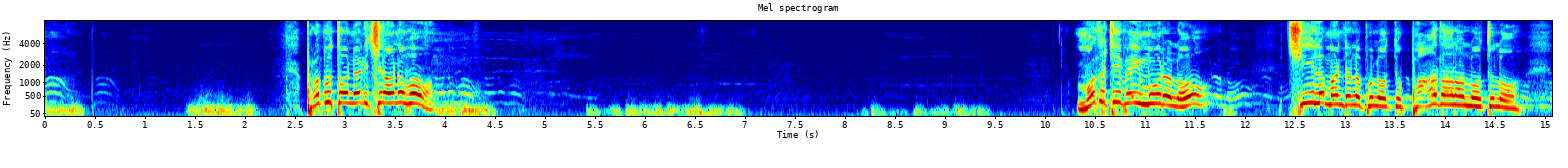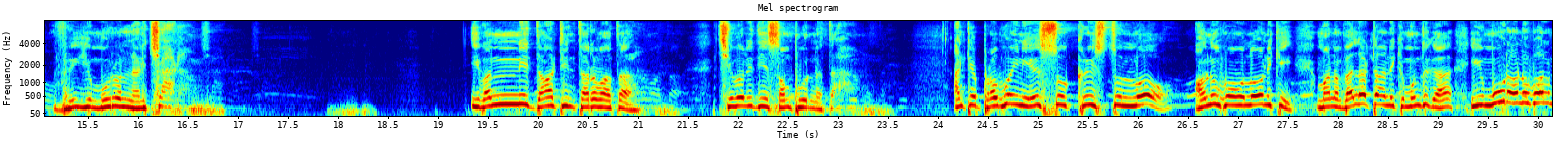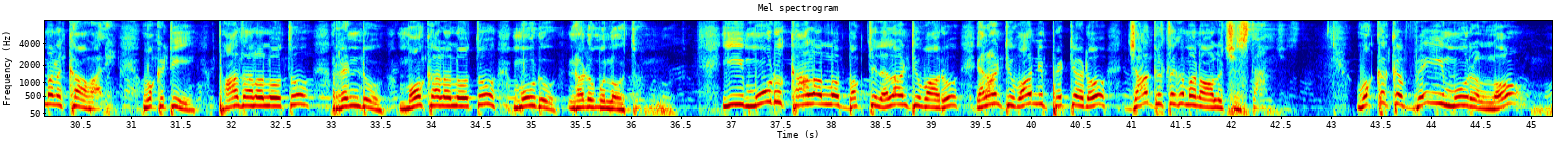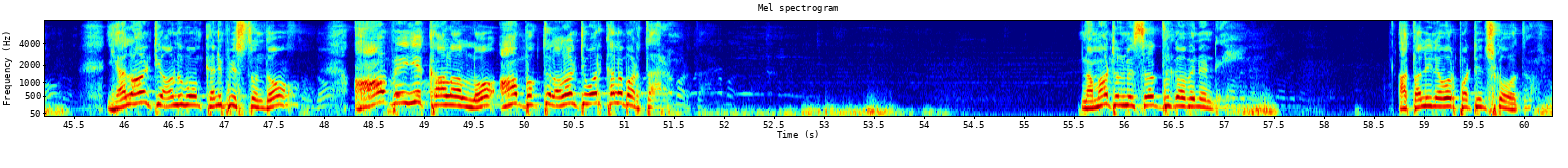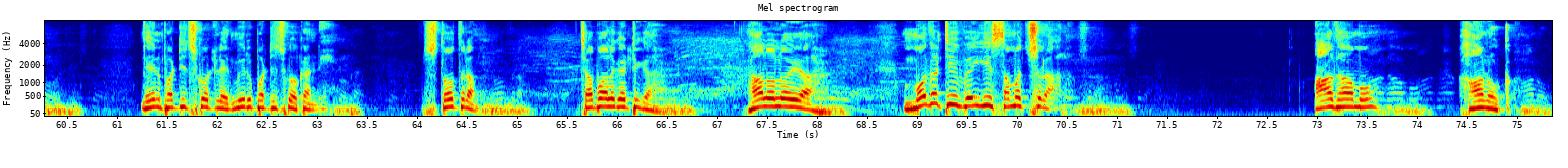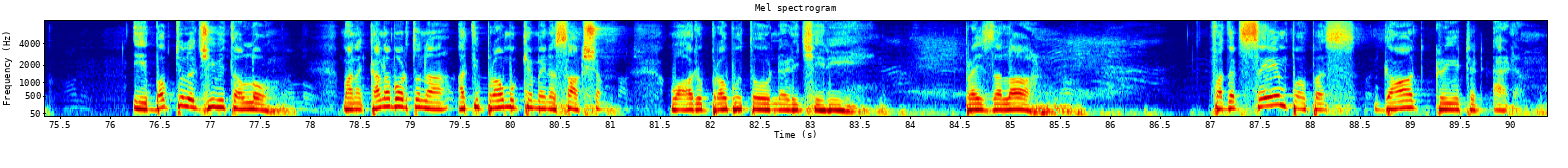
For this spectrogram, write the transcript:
ప్రభుతో నడిచిన అనుభవం మొదటి వెయ్యి మూరలో చీల మండలపు లోతు పాదాల లోతులో వెయ్యి మూరలు నడిచాడు. ఇవన్నీ దాటిన తర్వాత చివరిది సంపూర్ణత. అంటే ప్రభు అయిన యేసు క్రీస్తుల్లో అనుభవంలోనికి మనం వెళ్ళటానికి ముందుగా ఈ మూడు అనుభవాలు మనకు కావాలి. ఒకటి పాదాలలోతో రెండు మోకాలలోతో మూడు నడుములోతో ఈ మూడు కాలాల్లో భక్తులు ఎలాంటి వారు ఎలాంటి వారిని పెట్టాడో జాగ్రత్తగా మనం ఆలోచిస్తాం. ఒక్కొక్క వెయ్యి మూరల్లో ఎలాంటి అనుభవం కనిపిస్తుందో ఆ వెయ్యి కాలాల్లో ఆ భక్తులు అలాంటి వారు కనబడతారు. నా మాటలు మీరు శ్రద్ధగా వినండి. ఆ తల్లిని ఎవరు పట్టించుకోవద్దు. నేను పట్టించుకోవట్లేదు మీరు పట్టించుకోకండి. స్తోత్రం. చపాలు గట్టిగా. హాలలోయ మొదటి వెయ్యి సంవత్సరాలు. ఆదాము హానుక్. ఈ భక్తుల జీవితాల్లో మనకు కనబడుతున్న అతి ప్రాముఖ్యమైన సాక్ష్యం వారు ప్రభుతో నడిచిరి. Praise the for that same purpose God created Adam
